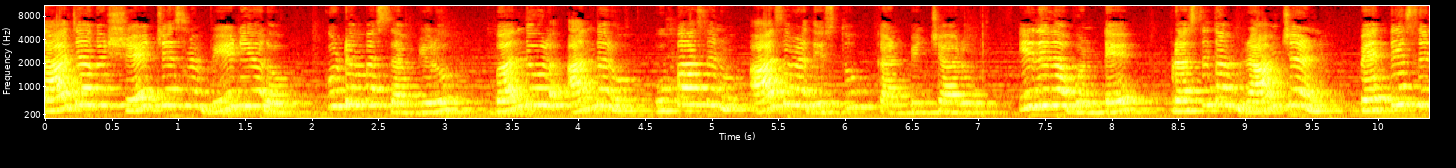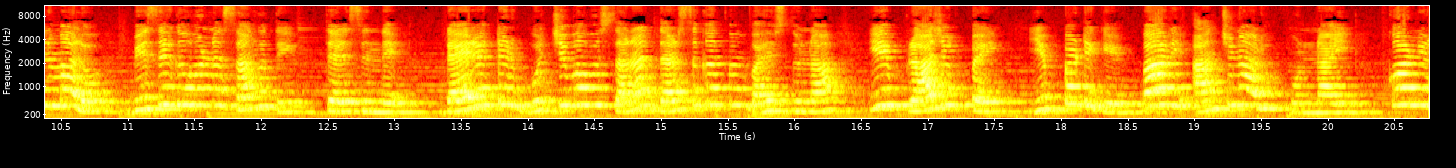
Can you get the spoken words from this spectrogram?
తాజాగా షేర్ చేసిన వీడియోలో కుటుంబ సభ్యులు బంధువులు అందరూ ఉపాసను ఆశీర్వదిస్తూ కనిపించారు. ఇదిగా ఉంటే ప్రస్తుతం రామ్ చరణ్ పెద్ద సినిమాలో బిజీగా ఉన్న సంగతి తెలిసిందే. డైరెక్టర్ బుచ్చిబాబు సనత్ దర్శకత్వం వహిస్తున్న ఈ ప్రాజెక్ట్ పై ఇప్పటికే భారీ అంచనాలు ఉన్నాయి. కొన్ని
